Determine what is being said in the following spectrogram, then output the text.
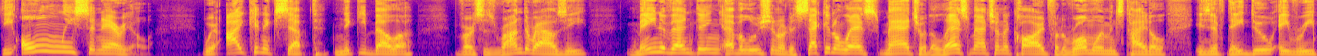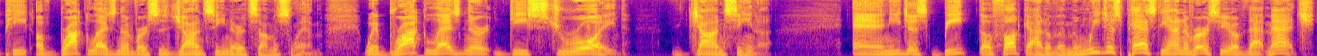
The only scenario where I can accept Nikki Bella versus Ronda Rousey main eventing Evolution or the second or last match or the last match on the card for the Raw Women's title is if they do a repeat of Brock Lesnar versus John Cena at SummerSlam, where Brock Lesnar destroyed John Cena. And he just beat the fuck out of him. And we just passed the anniversary of that match.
